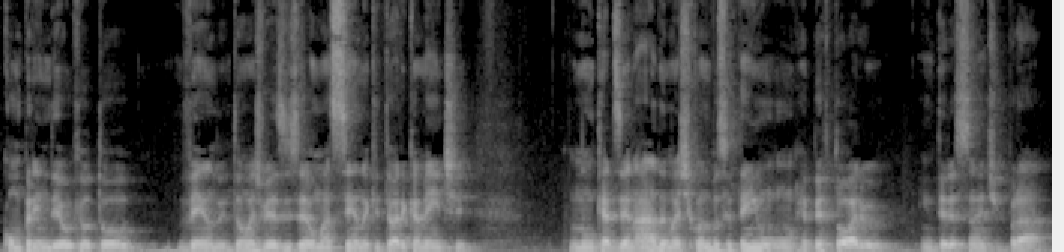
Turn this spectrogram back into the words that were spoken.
compreender o que eu estou vendo. Então, uhum. às vezes é uma cena que teoricamente não quer dizer nada, mas quando você tem um, um repertório interessante para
